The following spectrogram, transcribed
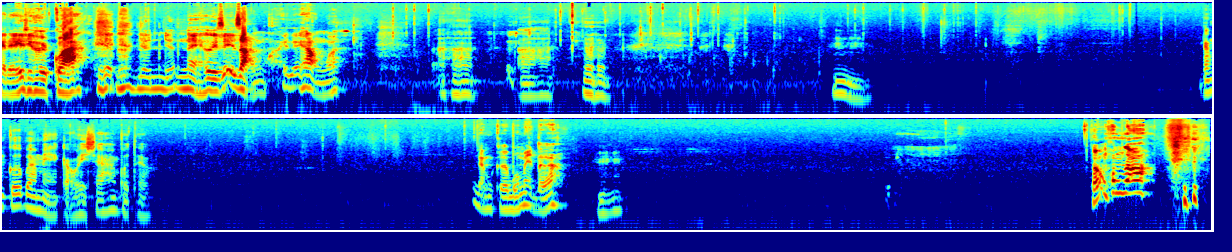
cái đấy thì hơi quá nhẫn nhẫn nhẫn này hơi dễ dỏng hơi dễ hỏng quá À. À. Hmm. Đám cưới ba mẹ cậu thì sao hả Tèo? đám cưới bố mẹ tớ Ừ. tớ cũng không rõ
